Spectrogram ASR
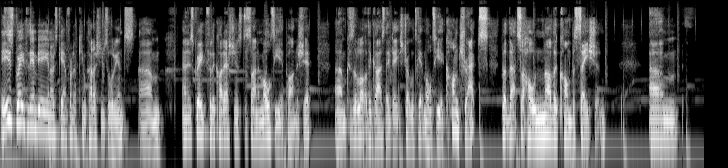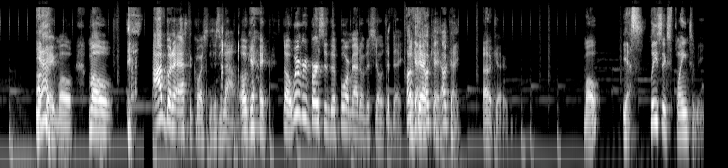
It is great for the NBA, you know, to get in front of Kim Kardashian's audience. Um, and it's great for the Kardashians to sign a multi-year partnership because a lot of the guys they date struggle to get multi-year contracts, but that's a whole nother conversation. Um, yeah, Okay, Mo. Mo, I'm going to ask the questions now. Okay. So we're reversing the format of the show today. okay, okay, okay. Okay. Mo, Yes. please explain to me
